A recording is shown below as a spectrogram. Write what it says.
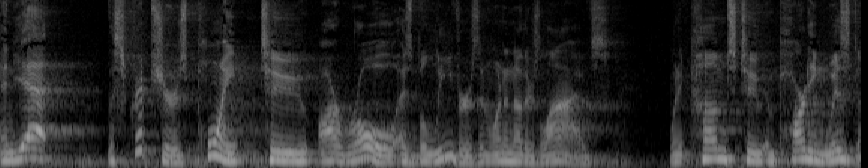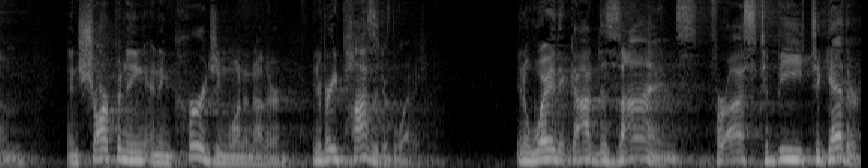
And yet, the scriptures point to our role as believers in one another's lives when it comes to imparting wisdom and sharpening and encouraging one another in a very positive way, in a way that God designs for us to be together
